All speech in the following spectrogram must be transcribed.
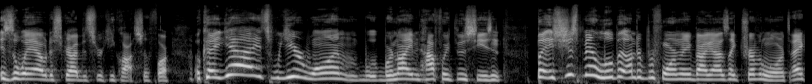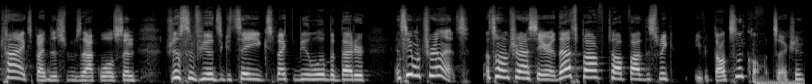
is the way I would describe this rookie class so far. Okay, yeah, it's year one. We're not even halfway through the season. But it's just been a little bit underperforming by guys like Trevor Lawrence. I kind of expect this from Zach Wilson. Justin Fields, you could say you expect to be a little bit better. And same with Trey Lance. That's what I'm trying to say here. That's about for top five this week. Leave your thoughts in the comment section.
